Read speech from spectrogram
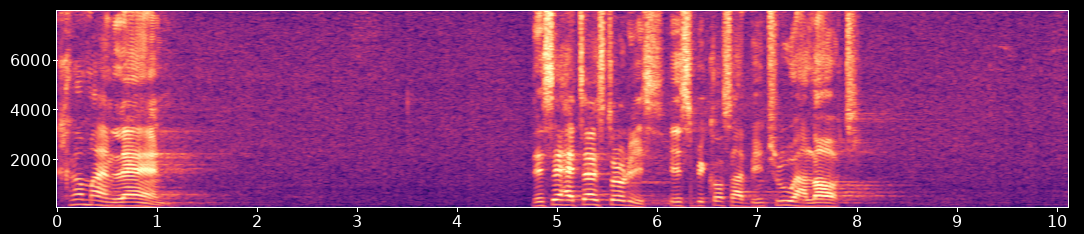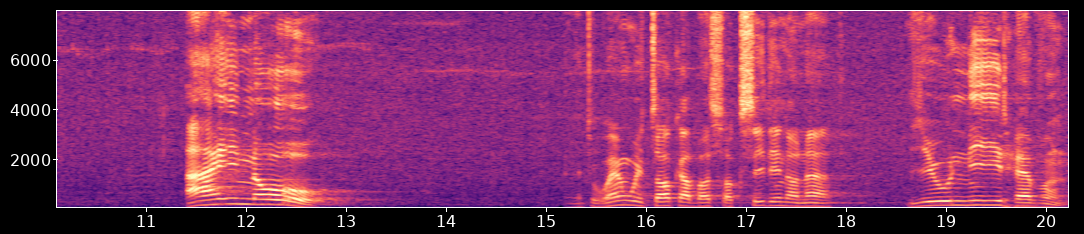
Come and learn. They say I tell stories. It's because I've been through a lot. I know when we talk about succeeding on earth, you need heaven.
